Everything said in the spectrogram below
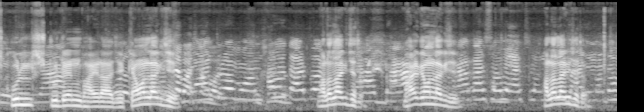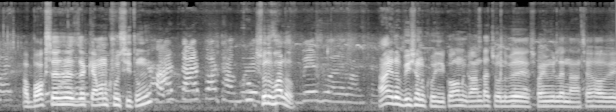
স্কুল স্টুডেন্ট ভাইরা আছে। কেমন লাগছে? ভালো লাগছে তো? ভাইয়ের কেমন লাগছে? ভালো লাগছে তো? আর বক্স এসেছে কেমন খুশি তুমি? শুধু ভালো? আমি তো ভীষণ খুশি। কখন গানটা চলবে, সবাই মিলে নাচা হবে।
